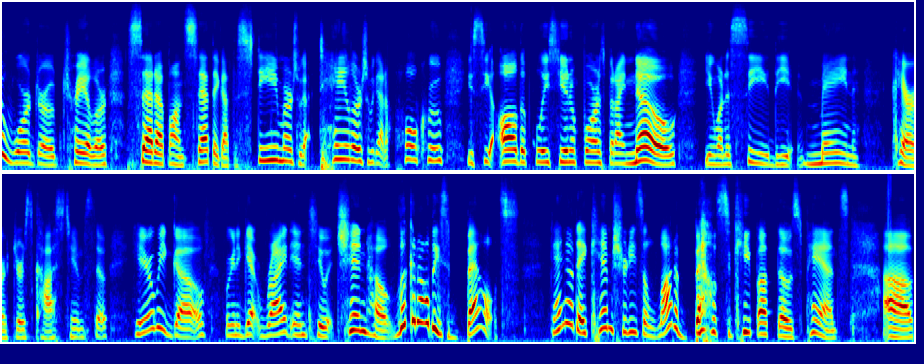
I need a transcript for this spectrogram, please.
a wardrobe trailer set up on set. They got the steamers, we got tailors, we got a whole crew. You see all the police uniforms, but I know you want to see the main characters' costume. So here we go. We're going to get right into it. Chin-Ho, look at all these belts. Daniel Dae Kim sure needs a lot of belts to keep up those pants. Uh,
